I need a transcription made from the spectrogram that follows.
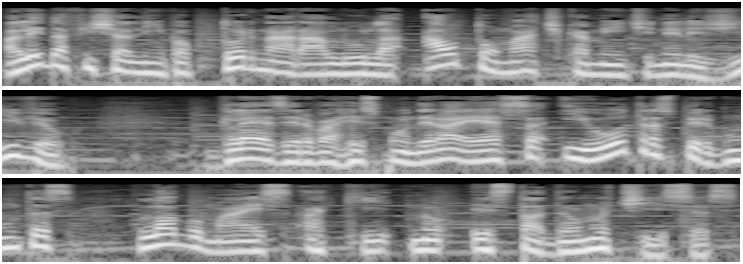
a lei da ficha limpa tornará Lula automaticamente inelegível? Gleiser vai responder a essa e outras perguntas logo mais aqui no Estadão Notícias.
